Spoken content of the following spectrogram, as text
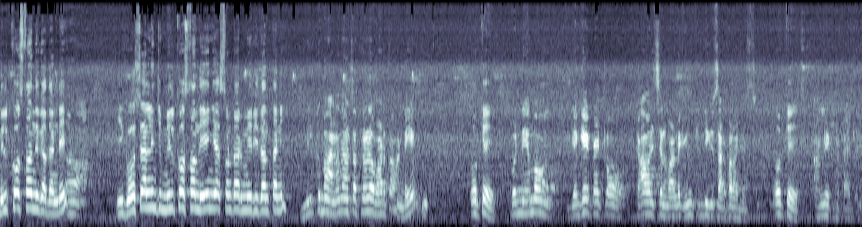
మిల్క్ వస్తుంది కదండి. ఈ గోశాల నుంచి మిల్క్ వస్తుంది ఏం చేస్తుంటారు మీరు ఇదంతాని? మిల్క్ మా అన్నదాన సత్రంలో వాడతామండి. ఓకే. కొన్ని ఏమో జగ్గేపేటలో కావలసిన వాళ్ళకి ఇంటింటికి సరఫరా చేస్తాం. ఓకే. Litre packet.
